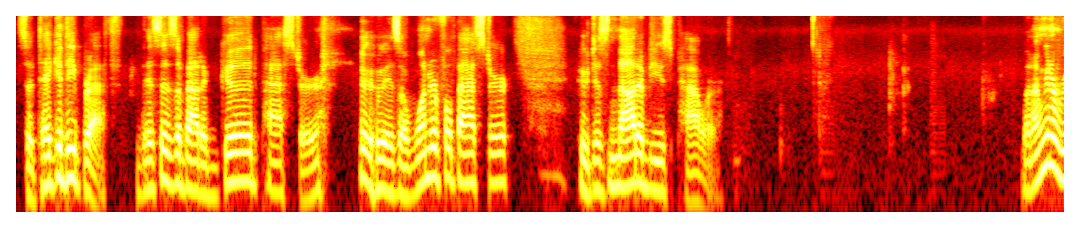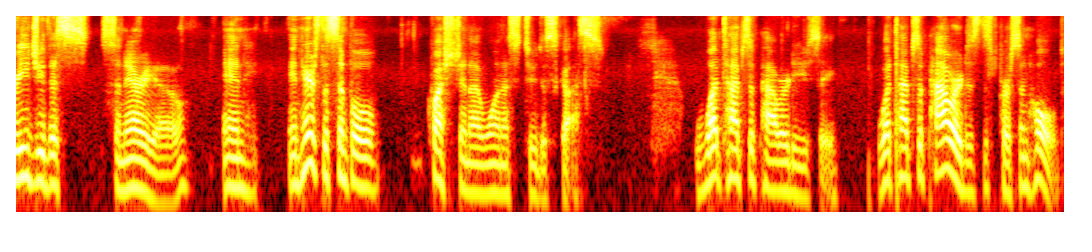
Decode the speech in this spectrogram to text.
So take a deep breath. This is about a good pastor who is a wonderful pastor who does not abuse power. But I'm going to read you this scenario and and here's the simple question I want us to discuss. What types of power do you see? What types of power does this person hold?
